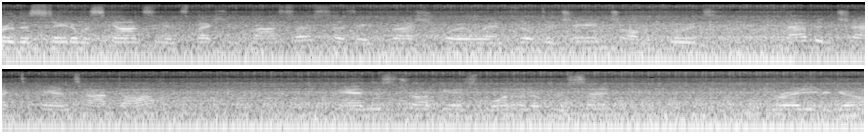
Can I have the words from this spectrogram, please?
per the state of Wisconsin inspection process. Has a fresh oil and filter change. All the fluids have been checked and topped off. And this truck is 100% ready to go.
